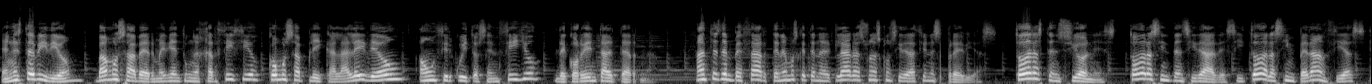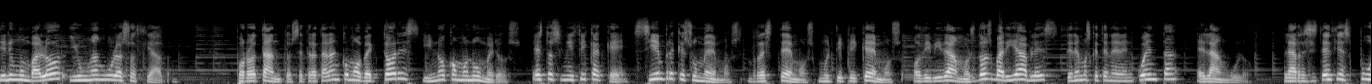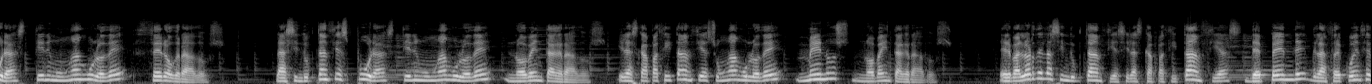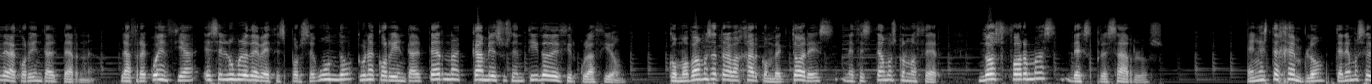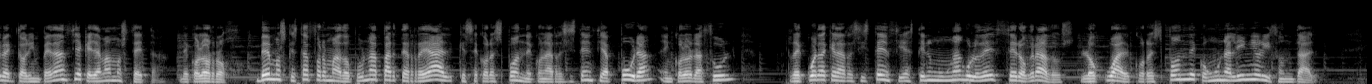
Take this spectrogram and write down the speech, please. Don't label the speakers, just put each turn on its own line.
En este vídeo vamos a ver mediante un ejercicio cómo se aplica la ley de Ohm a un circuito sencillo de corriente alterna. Antes de empezar tenemos que tener claras unas consideraciones previas. Todas las tensiones, todas las intensidades y todas las impedancias tienen un valor y un ángulo asociado. Por lo tanto, se tratarán como vectores y no como números. Esto significa que, siempre que sumemos, restemos, multipliquemos o dividamos dos variables, tenemos que tener en cuenta el ángulo. Las resistencias puras tienen un ángulo de 0 grados. Las inductancias puras tienen un ángulo de 90 grados y las capacitancias un ángulo de menos 90 grados. El valor de las inductancias y las capacitancias depende de la frecuencia de la corriente alterna. La frecuencia es el número de veces por segundo que una corriente alterna cambia su sentido de circulación. Como vamos a trabajar con vectores, necesitamos conocer dos formas de expresarlos. En este ejemplo tenemos el vector impedancia que llamamos z, de color rojo. Vemos que está formado por una parte real que se corresponde con la resistencia pura, en color azul. Recuerda que las resistencias tienen un ángulo de 0 grados, lo cual corresponde con una línea horizontal.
